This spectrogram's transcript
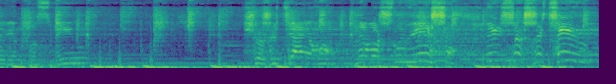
померти він посмів, що життя його неважливіше інших життів.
